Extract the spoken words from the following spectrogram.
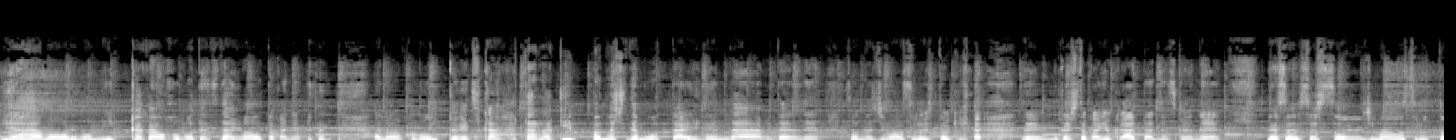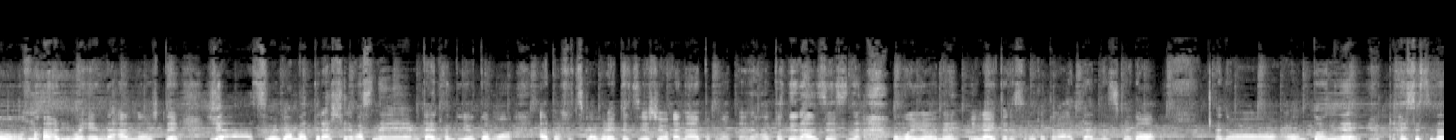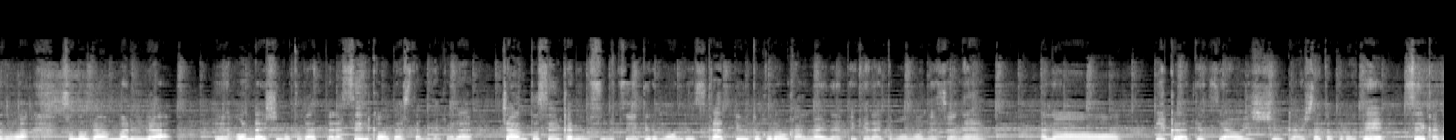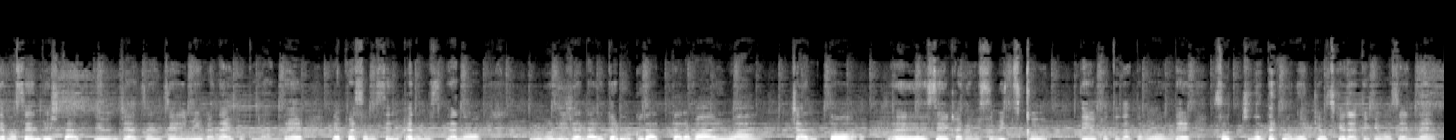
いやーもう俺も3日間ほぼ手伝いよとかね。あの、この1ヶ月間働きっぱなしでもう大変だみたいなね。そんな自慢をする時がね、昔とかよくあったんですけどね。で、そそそういう自慢をすると、周りも変な反応をして、いやー、すごい頑張ってらっしゃいますねみたいなんて言うともう、あと2日ぐらい徹夜しようかなと思ったりね、本当に ナンセンスな思いをね、描いたりすることがあったんですけど、あのー、本当にね、大切なのは、その頑張りが、えー、本来仕事だったら成果を出すためだから、ちゃんと成果に結びついてるもんですかっていうところを考えないといけないとも思うんですよね。あのーいくら徹夜を1週間したところで成果出ませんでしたっていうんじゃ全然意味がないことなんでやっぱりその成果にもあの無理じゃない努力だったら場合はちゃんと、えー、成果に結びつくっていうことだと思うんでそっちの点もね気をつけないといけませんね。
